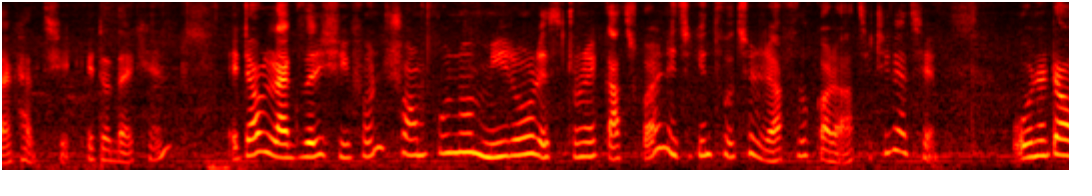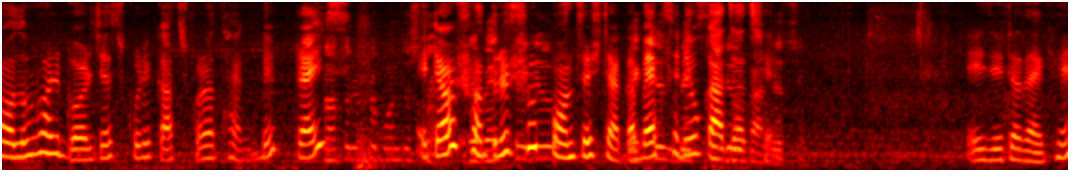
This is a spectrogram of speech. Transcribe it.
দেখাচ্ছি এটা দেখেন। এটাও লাক্সারি শিফন সম্পূর্ণ মিরর স্টোনের কাজ করা নিচে কিন্তু হচ্ছে র্যাফল করা আছে ঠিক আছে? ওনাটা অল ওভার গর্জাস করে কাজ করা থাকবে। প্রাইস এটাও সতেরোশো পঞ্চাশ টাকা ব্যাক সাইডেও কাজ আছে। এই যেটা দেখেন,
